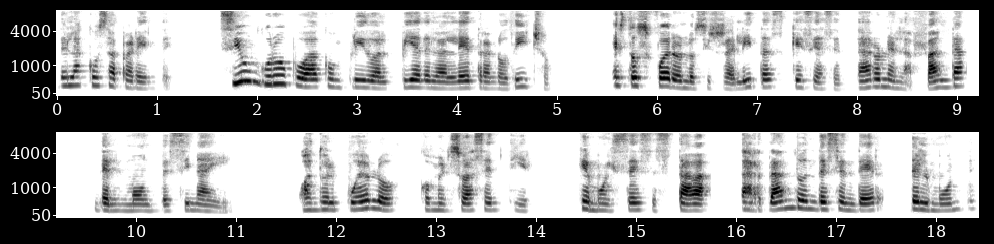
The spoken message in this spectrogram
de la cosa aparente. Si un grupo ha cumplido al pie de la letra lo dicho, estos fueron los israelitas que se asentaron en la falda del monte Sinaí. Cuando el pueblo comenzó a sentir que Moisés estaba tardando en descender del monte,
